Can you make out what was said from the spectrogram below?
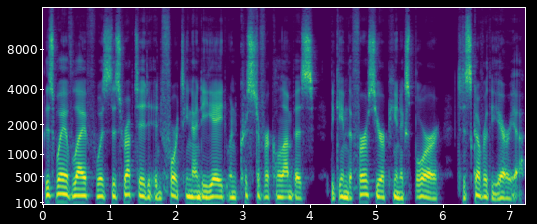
This way of life was disrupted in 1498 when Christopher Columbus became the first European explorer to discover the area.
